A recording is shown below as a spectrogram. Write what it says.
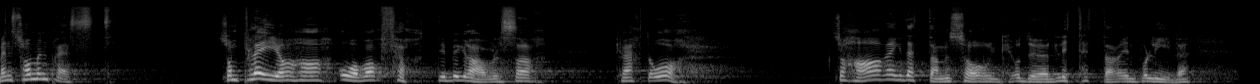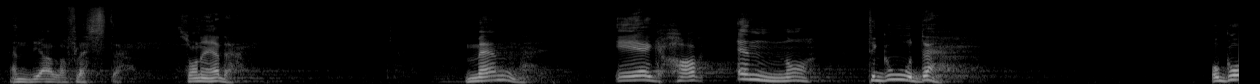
Men som en prest som pleier å ha over 40 begravelser hvert år, så har jeg dette med sorg og død litt tettere inn på livet enn de aller fleste. Sånn er det. Men jeg har ennå til gode å gå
